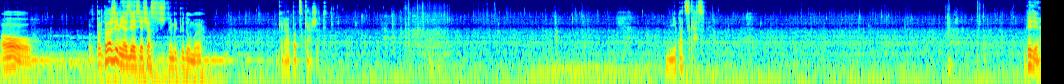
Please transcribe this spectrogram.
Оу. Подожди меня здесь, я сейчас что-нибудь придумаю. Игра подскажет. Не подсказывает. Погоди,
